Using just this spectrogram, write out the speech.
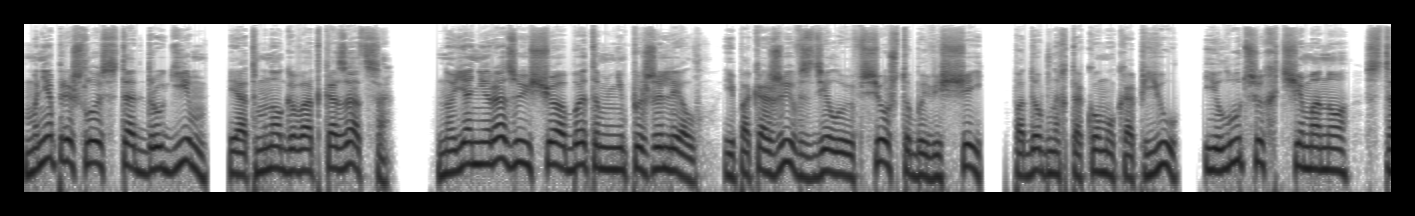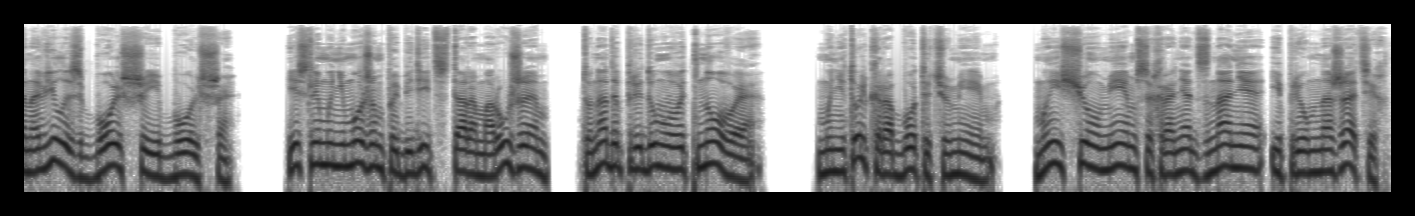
Мне пришлось стать другим и от многого отказаться. Но я ни разу еще об этом не пожалел, и пока жив, сделаю все, чтобы вещей, подобных такому копью, и лучших, чем оно, становилось больше и больше. Если мы не можем победить старым оружием, то надо придумывать новое. Мы не только работать умеем, мы еще умеем сохранять знания и приумножать их.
